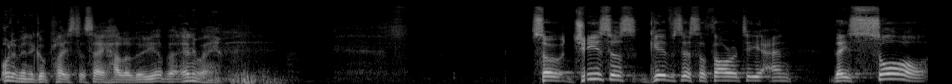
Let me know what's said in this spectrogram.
Would have been a good place to say hallelujah, but anyway. So Jesus gives this authority, and they saw,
